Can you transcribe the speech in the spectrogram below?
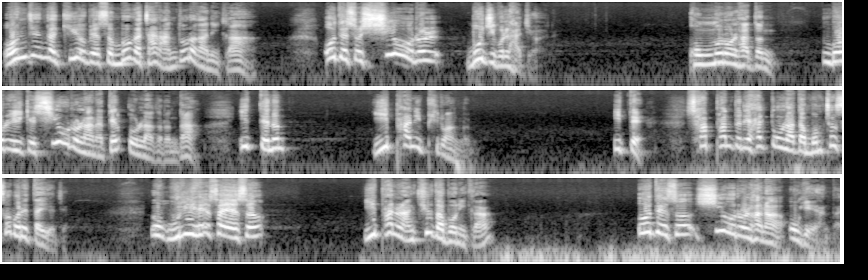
언젠가 기업에서 뭐가 잘 안 돌아가니까 어디서 CEO를 모집을 하죠. 공무원을 하든 뭘 이렇게 CEO를 하나 데리고 올라 그런다. 이때는 이 판이 필요한 겁니다. 이때 사판들이 활동을 하다 멈춰 서 버렸다 이거죠. 우리 회사에서 이 판을 안 키우다 보니까 어디서 CEO를 하나 오게 한다.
